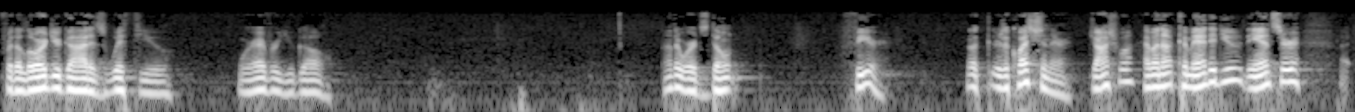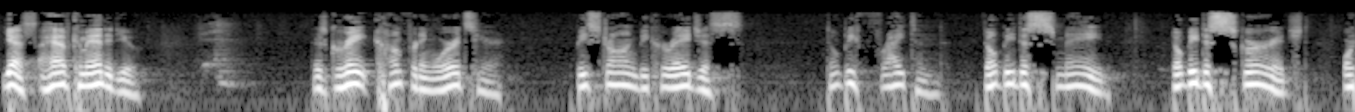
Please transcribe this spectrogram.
for the Lord your God is with you wherever you go. In other words, don't fear. Look, there's a question there. Joshua, have I not commanded you? The answer, yes, I have commanded you. There's great comforting words here. Be strong, be courageous. Don't be frightened. Don't be dismayed. Don't be discouraged or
